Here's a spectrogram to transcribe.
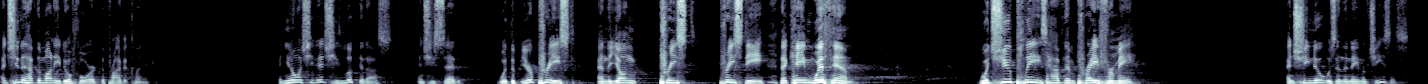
And she didn't have the money to afford the private clinic. And you know what she did? She looked at us and she said, Would the, your priest and the young priest, priesty that came with him, would you please have them pray for me? And she knew it was in the name of Jesus.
